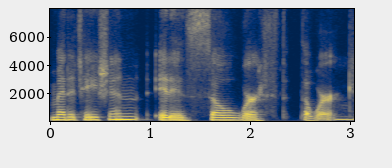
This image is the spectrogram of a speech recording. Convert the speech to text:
meditation, it is so worth the work. Mm.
